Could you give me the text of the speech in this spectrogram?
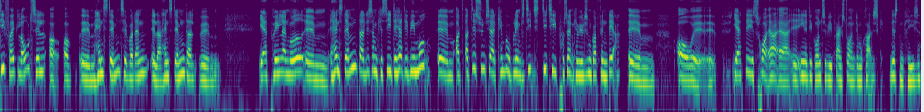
de får ikke lov til at, at øh, have en stemme til, hvordan, eller have en stemme, der... Øh, ja, på en eller anden måde øh, han stemme, der ligesom kan sige, det her det er vi imod. Øh, og, og det synes jeg er et kæmpe problem. Så de, de 10 procent kan vi jo ligesom godt finde der. Øh, og øh, ja, det tror jeg er øh, en af de grunde til, at vi faktisk står i en demokratisk næsten krise.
